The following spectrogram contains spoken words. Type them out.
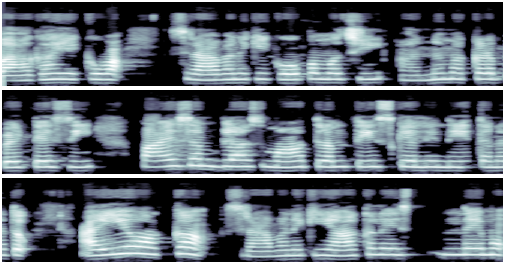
బాగా ఎక్కువ. శ్రావణికి కోపం వచ్చి అన్నం అక్కడ పెట్టేసి పాయసం గ్లాస్ మాత్రం తీసుకెళ్ళింది తనతో. అయ్యో అక్క శ్రావణికి ఆకలేస్తుందేమో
